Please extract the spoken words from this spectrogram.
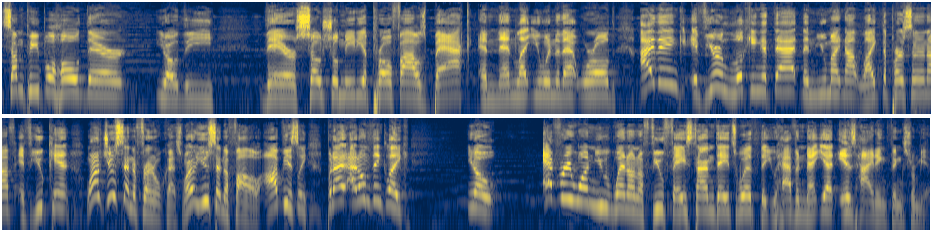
some people hold their, you know, the their social media profiles back and then let you into that world. I think if you're looking at that, then you might not like the person enough. If you can't, why don't you send a friend request? Why don't you send a follow? Obviously, but I, I don't think like, you know, everyone you went on a few FaceTime dates with that you haven't met yet is hiding things from you.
